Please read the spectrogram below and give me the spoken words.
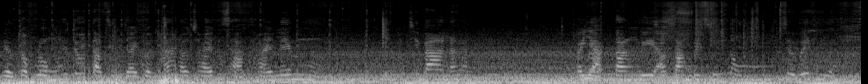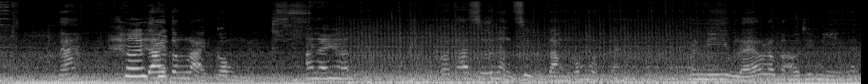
เดี๋ยวตกลงให้โจ้ตัดสินใจก่อนนะ เราใช้ภาษาไทยเล่ม ที่บ้านนะคะประหยัดตังค์ดีเอาตังค์ไปซื้อนมเซเว่นเลยนะเฮ้ยได้ต้องหลายกล่องเลยอะไรครับก็ถ้าซื้อหนังสือตังค์ก็หมดนะมันมีอยู่แล้วเราก็เอาที่มีนะ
